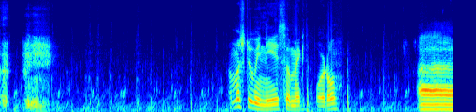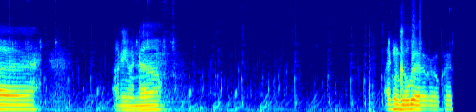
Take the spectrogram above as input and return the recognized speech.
How much do we need to make the portal? Uh, I don't even know. I can Google it real quick.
